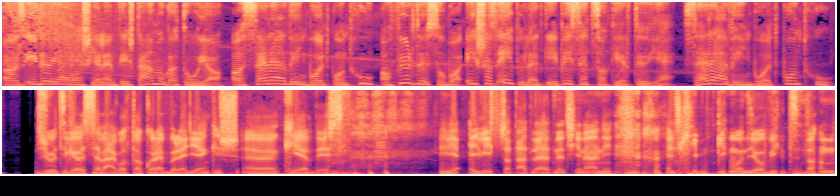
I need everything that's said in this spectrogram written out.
Az időjárás jelentés támogatója a szerelvénybolt.hu, a fürdőszoba és az épületgépészet szakértője. Szerelvénybolt.hu Zsülcike összevágott akkor ebből egy ilyen kis uh, kérdést. Igen, egy vízcsatát lehetne csinálni, hogy ki, ki mond jobb viccet, a,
